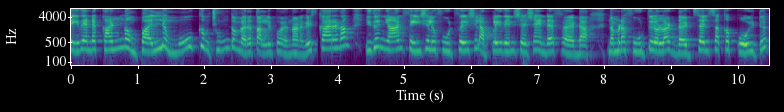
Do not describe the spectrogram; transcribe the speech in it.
ചെയ്ത് എന്റെ കണ്ണും പല്ലും മൂക്കും ചുണ്ടും വരെ തള്ളിപ്പോയെന്നാണ് ഗൈസ് കാരണം ഇത് ഞാൻ ഫേഷ്യൽ ഫുഡ് ഫേഷ്യൽ അപ്ലൈ ചെയ്തതിന് ശേഷം എന്റെ നമ്മുടെ ഫുഡിലുള്ള ഡെഡ് സെൽസ് ഒക്കെ പോയിട്ട്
